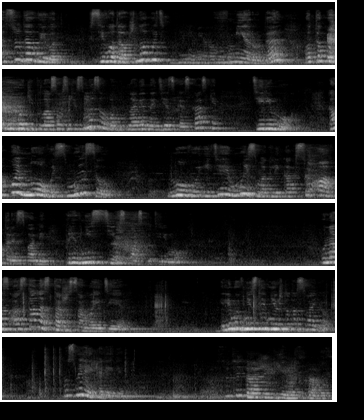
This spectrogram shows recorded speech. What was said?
Отсюда вывод. Всего должно быть в меру, да? Вот такой глубокий философский смысл в обыкновенной детской сказке «Теремок». Какой новый смысл, новую идею мы смогли, как соавторы с вами, привнести в сказку «Теремок»? У нас осталась та же самая идея? Или мы внесли в нее что-то свое? Ну, смелей, коллеги. По сути, та же идея осталась.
